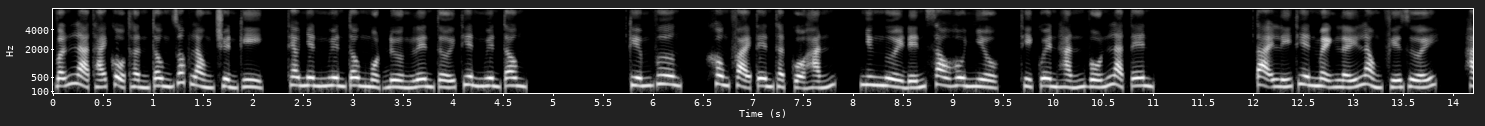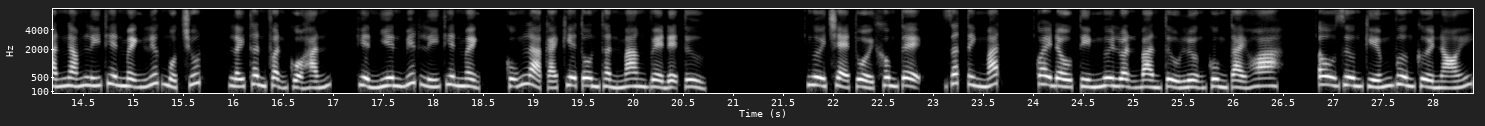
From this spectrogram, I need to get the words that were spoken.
vẫn là thái cổ thần tông dốc lòng truyền kỳ, theo nhân nguyên tông một đường lên tới thiên nguyên tông. Kiếm vương, không phải tên thật của hắn, nhưng người đến sau hô nhiều, thì quên hắn vốn là tên. Tại Lý Thiên Mệnh lấy lòng phía dưới, hắn ngắm Lý Thiên Mệnh liếc một chút, lấy thân phận của hắn, hiển nhiên biết Lý Thiên Mệnh, cũng là cái kia tôn thần mang về đệ tử. Người trẻ tuổi không tệ, rất tinh mắt, quay đầu tìm ngươi luận bàn tử lượng cùng tài hoa. Âu Dương Kiếm Vương cười nói.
